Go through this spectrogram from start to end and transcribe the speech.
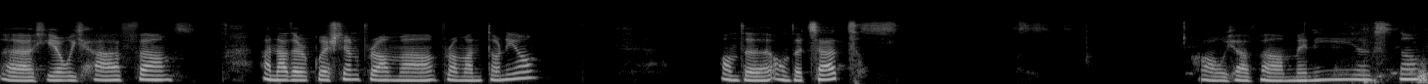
Uh, here we have um, another question from uh, from Antonio on the on the chat. Oh, we have uh, many now.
